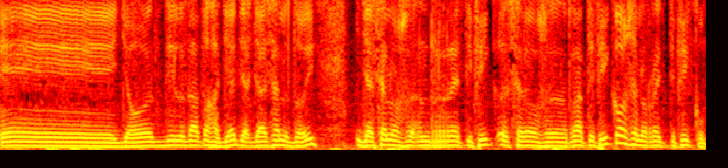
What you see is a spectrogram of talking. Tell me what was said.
Eh, yo di los datos ayer, ya, ya se los doy, ya se los se los ratifico, se los rectifico.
